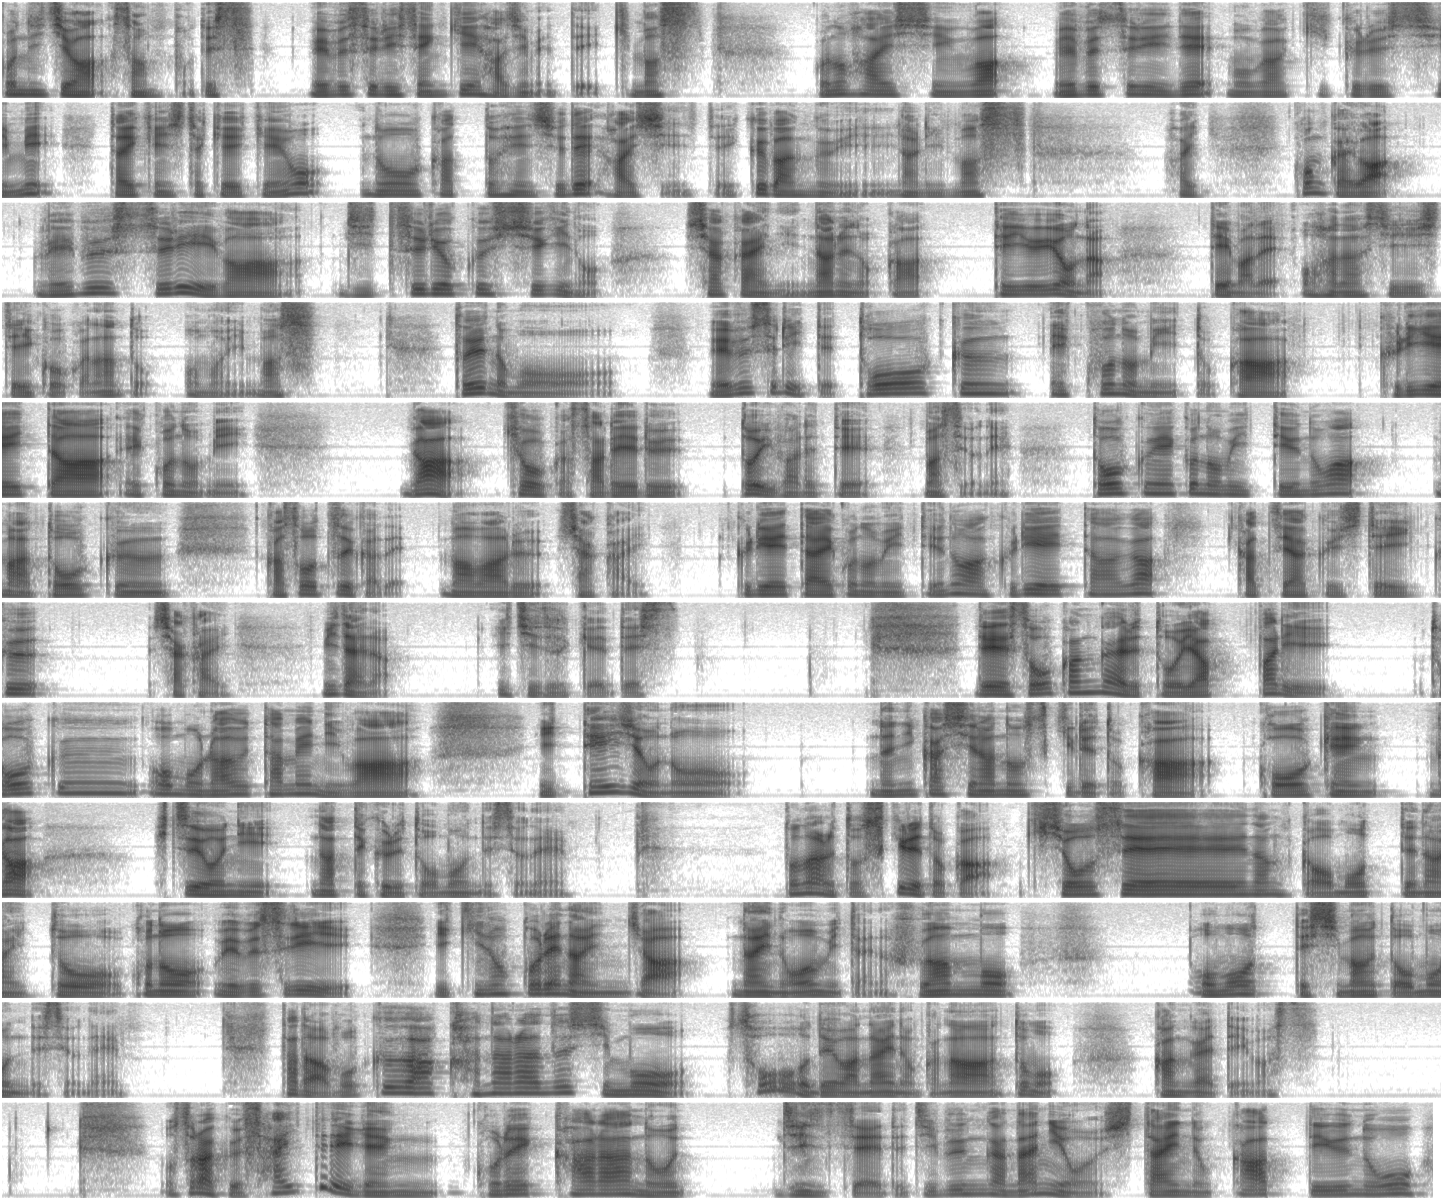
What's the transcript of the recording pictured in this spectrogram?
こんにちは、散歩です。Web3 戦記始めていきます。この配信は Web3 でもがき苦しみ、体験した経験をノーカット編集で配信していく番組になります。はい。今回は Web3 は実力主義の社会になるのかっていうようなテーマでお話ししていこうかなと思います。というのも Web3 ってトークンエコノミーとかクリエイターエコノミーが強化されると言われてますよね。トークンエコノミーっていうのは、まあ、トークン仮想通貨で回る社会。クリエイターエコノミーっていうのはクリエイターが活躍していく社会みたいな位置づけです。で、そう考えるとやっぱりトークンをもらうためには一定以上の何かしらのスキルとか貢献が必要になってくると思うんですよね。となるとスキルとか希少性なんかを持ってないとこの Web3 生き残れないんじゃないの？みたいな不安も思ってしまうと思うんですよね。ただ僕は必ずしもそうではないのかなとも考えています。おそらく最低限これからの人生で自分が何をしたいのかっていうのを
